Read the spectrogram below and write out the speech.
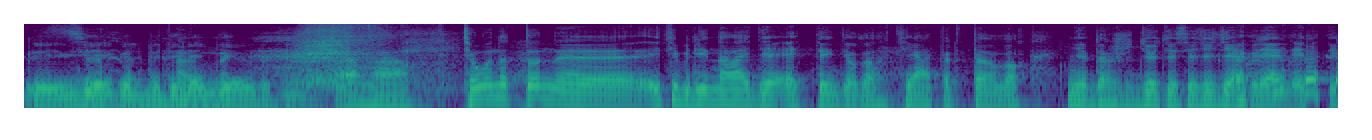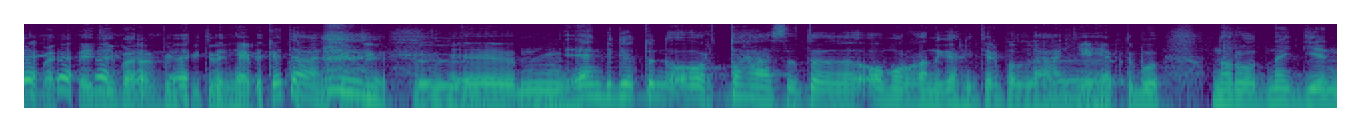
Күйінге күлбетінен деп. Ага. Чевонаттон ити билин нагай де эттен дело театртан олох не дождетесь эти жабилен эттен батты ди барар бил күтүр хепке таган. Эн билеттен орта хасыт оморганыга хитер боллаган ди. Хепти бу народный ден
